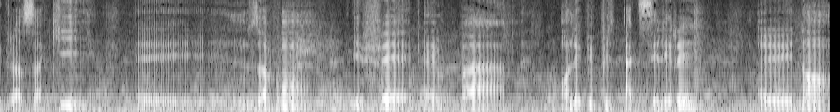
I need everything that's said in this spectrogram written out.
grâce à qui euh, nous avons fait un pas, on ne peut plus accélérer euh, dans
